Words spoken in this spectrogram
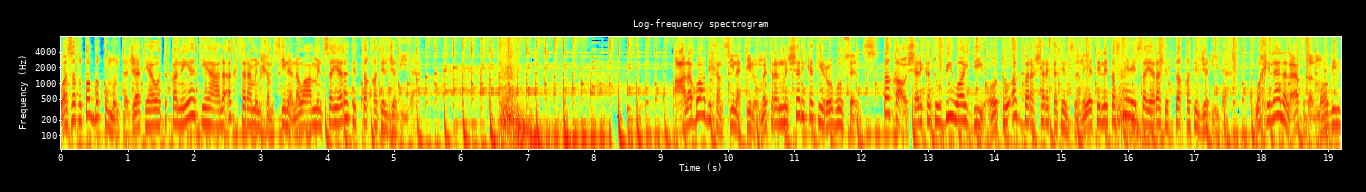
وستطبق منتجاتها وتقنياتها على أكثر من 50 نوعا من سيارات الطاقة الجديدة. على بعد 50 كيلومترا من شركة روبو سينس تقع شركة بي واي دي أوتو أكبر شركة صينية لتصنيع سيارات الطاقة الجديدة. وخلال العقد الماضي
